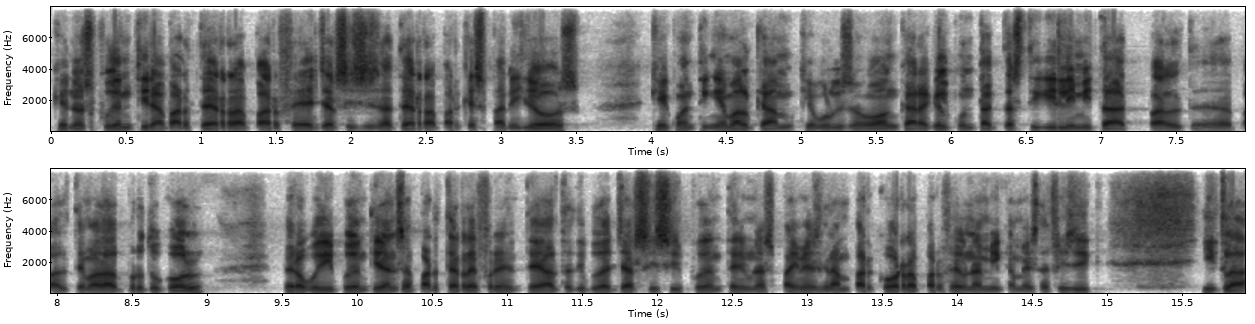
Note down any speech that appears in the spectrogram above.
que no ens podem tirar per terra per fer exercicis a terra perquè és perillós, que quan tinguem el camp, que vulguis o no, encara que el contacte estigui limitat pel, eh, pel tema del protocol, però vull dir, podem tirar-nos per terra i frente a altre tipus d'exercicis, podem tenir un espai més gran per córrer, per fer una mica més de físic. I clar,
